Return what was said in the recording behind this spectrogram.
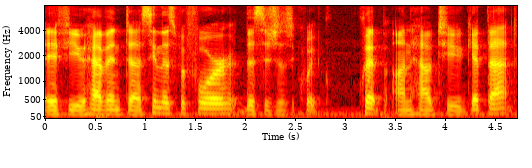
If you haven't uh, seen this before, this is just a quick clip on how to get that.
